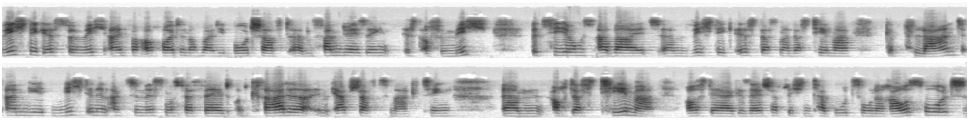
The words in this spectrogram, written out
Wichtig ist für mich einfach auch heute nochmal die Botschaft, ähm, Fundraising ist auch für mich Beziehungsarbeit. Ähm, wichtig ist, dass man das Thema geplant angeht, nicht in den Aktionismus verfällt und gerade im Erbschaftsmarketing ähm, auch das Thema aus der gesellschaftlichen Tabuzone rausholt,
